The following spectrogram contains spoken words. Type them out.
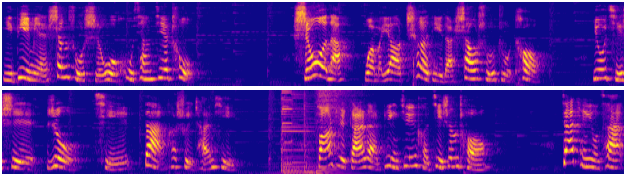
以避免生熟食物互相接触。食物呢，我们要彻底的烧熟煮透，尤其是肉、禽、蛋和水产品，防止感染病菌和寄生虫。家庭用餐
